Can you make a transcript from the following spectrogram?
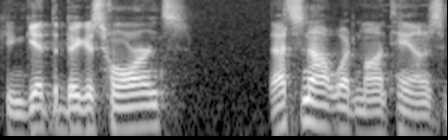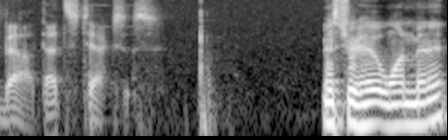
can get the biggest horns. That's not what Montana's about. That's Texas. Mr. Hill, one minute.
